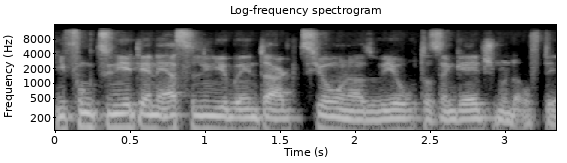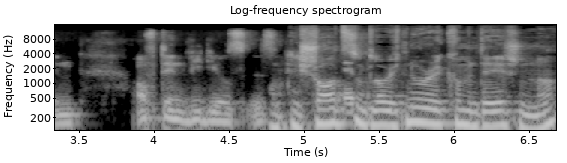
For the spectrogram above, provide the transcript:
Die funktioniert ja in erster Linie über Interaktion, also wie hoch das Engagement auf den, auf den Videos ist. Und die Shorts sind, glaube ich, nur Recommendation, ne?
